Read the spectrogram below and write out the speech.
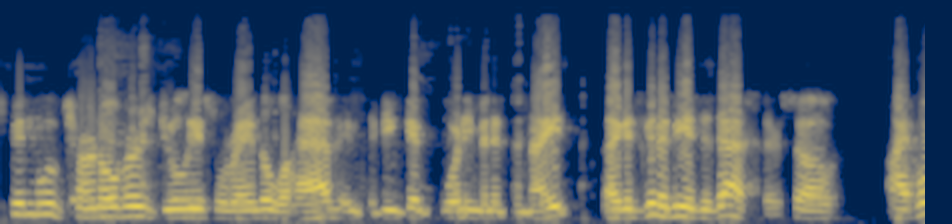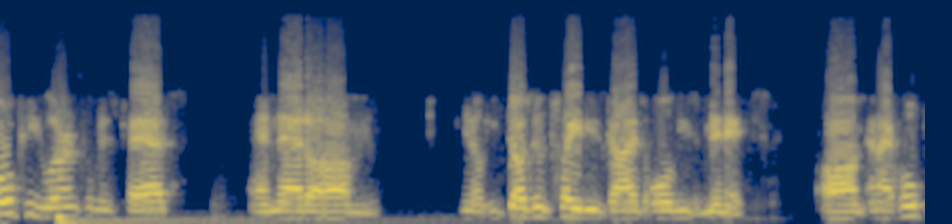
spin move turnovers Julius Randle will have, if you get 40 minutes a night, like it's gonna be a disaster. So I hope he learned from his past, and that um, you know, he doesn't play these guys all these minutes. Um, and I hope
